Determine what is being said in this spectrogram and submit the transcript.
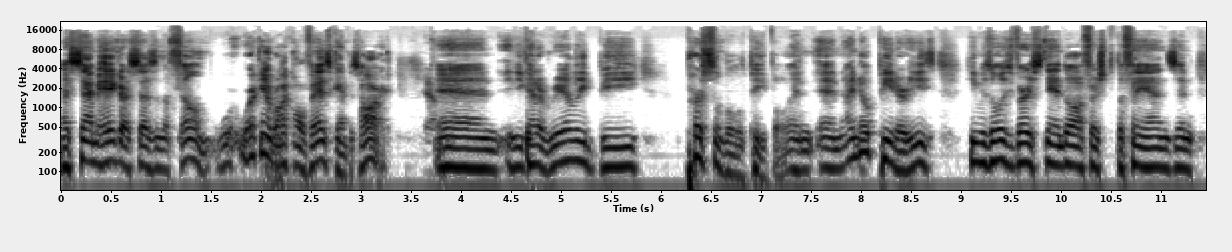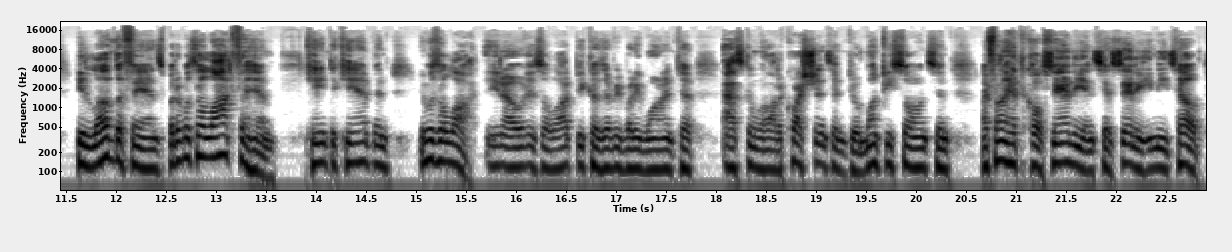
As Sammy Hagar says in the film, working at Rock and Roll Fans Camp is hard, and, and you got to really be personable people. And and I know Peter. He's he was always very standoffish to the fans, and he loved the fans, but it was a lot for him. Came to camp, and it was a lot. You know, it was a lot because everybody wanted to ask him a lot of questions and do monkey songs. And I finally had to call Sandy and say, Sandy, he needs help.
